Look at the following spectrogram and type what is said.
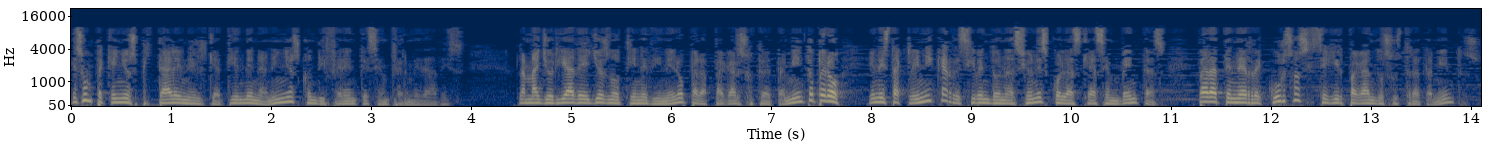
es un pequeño hospital en el que atienden a niños con diferentes enfermedades. La mayoría de ellos no tiene dinero para pagar su tratamiento, pero en esta clínica reciben donaciones con las que hacen ventas para tener recursos y seguir pagando sus tratamientos.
